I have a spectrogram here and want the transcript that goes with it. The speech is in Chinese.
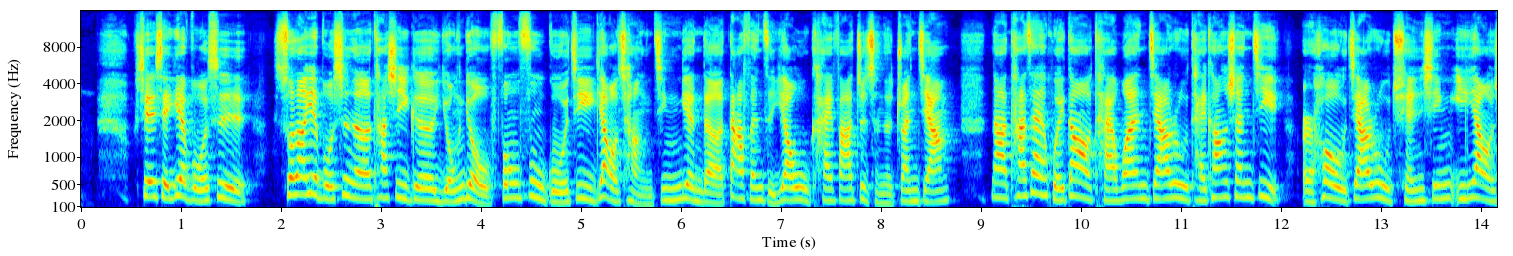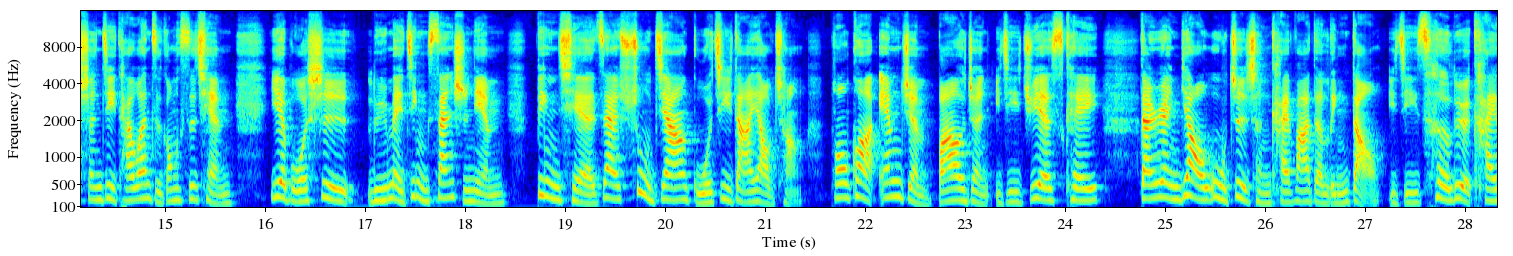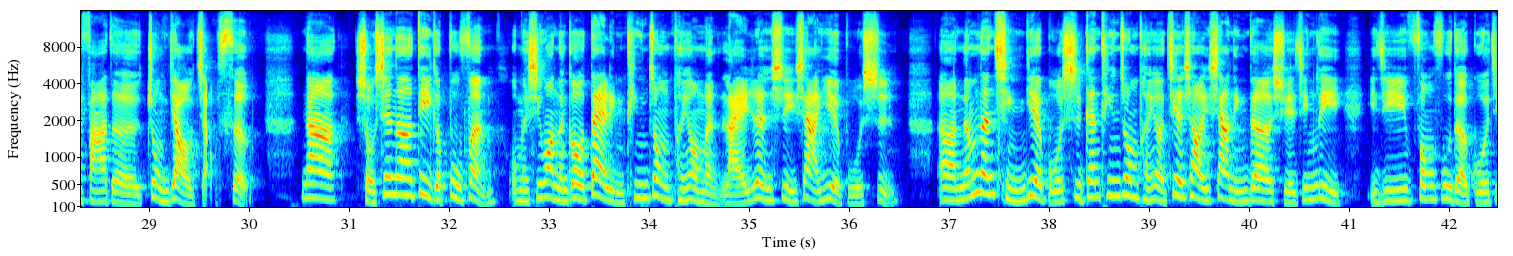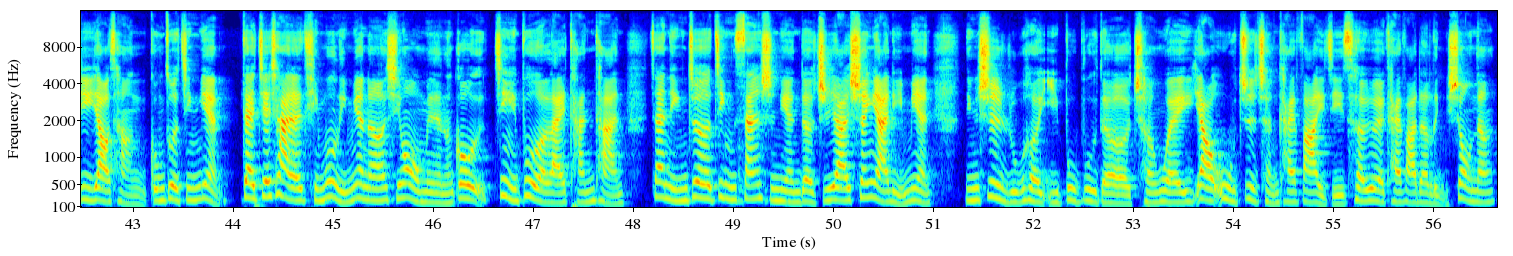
谢谢叶博士。说到叶博士呢，他是一个拥有丰富国际药厂经验的大分子药物开发制程的专家。那他在回到台湾加入台康生技，而后加入全新医药生技台湾子公司前，叶博士旅美近三十年，并且在数家国际大药厂，包括 Amgen、Biogen 以及 GSK，担任药物制程开发的领导以及策略开发的重要角色。那首先呢，第一个部分，我们希望能够带领听众朋友们来认识一下叶博士。呃，能不能请叶博士跟听众朋友介绍一下您的学经历以及丰富的国际药厂工作经验？在接下来的题目里面呢，希望我们也能够进一步的来谈谈，在您这近三十年的职业生涯里面，您是如何一步步的成为药物制程开发以及策略开发的领袖呢？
